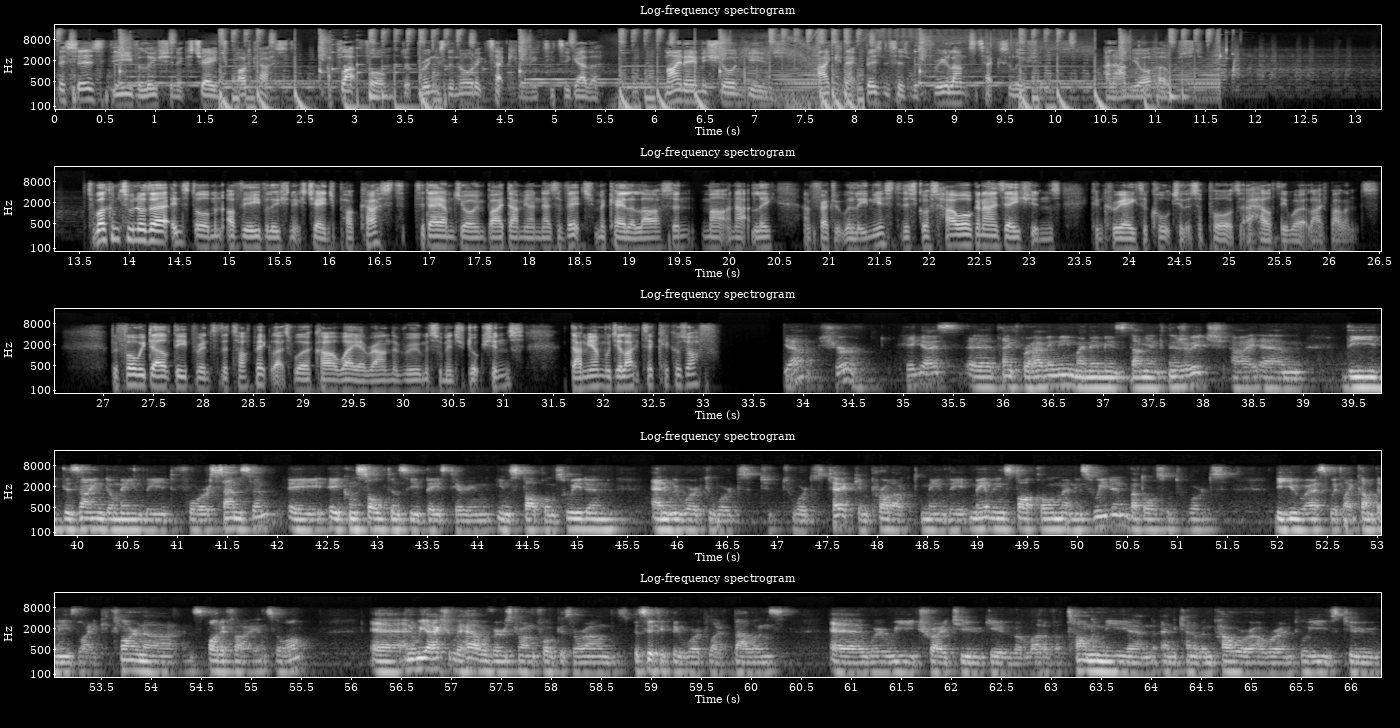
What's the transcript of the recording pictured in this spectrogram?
This is the Evolution Exchange podcast, a platform that brings the Nordic tech community together. My name is Sean Hughes. I connect businesses with freelance tech solutions, and I'm your host. So, welcome to another installment of the Evolution Exchange podcast. Today I'm joined by Damian Knežević, Michaela Larson, Martin Atley, and Frederick Wallenius to discuss how organisations can create a culture that supports a healthy work life balance. Before we delve deeper into the topic, let's work our way around the room with some introductions. Damian, would you like to kick us off? Yeah, sure. Hey guys, uh, thanks for having me. My name is Damian Knežević. I am the design domain lead for Samsung, a, a consultancy based here in, in Stockholm, Sweden. And we work towards to, towards tech and product mainly mainly in Stockholm and in Sweden, but also towards the US with like companies like Klarna and Spotify and so on. Uh, and we actually have a very strong focus around specifically work-life balance, uh, where we try to give a lot of autonomy and, and kind of empower our employees to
